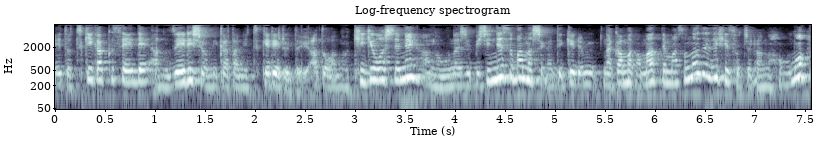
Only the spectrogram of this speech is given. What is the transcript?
えーと、月額制であの税理士を味方につけれるというあとあの起業してねあの同じビジネス話ができる仲間が待ってますのでぜひそちらの方も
